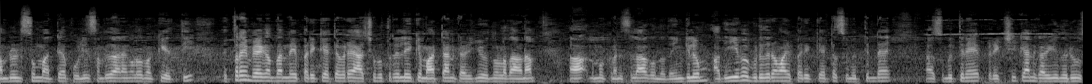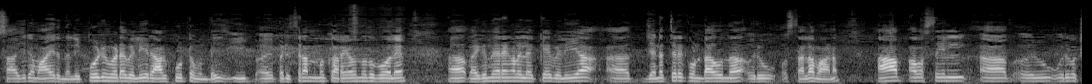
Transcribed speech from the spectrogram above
ആംബുലൻസും മറ്റ് പോലീസ് സംവിധാനങ്ങളും ഒക്കെ എത്തി. എത്രയും വേഗം തന്നെ പരിക്കേറ്റവരെ ആശുപത്രിയിലേക്ക് മാറ്റാൻ കഴിഞ്ഞു എന്നുള്ളതാണ് നമുക്ക് മനസ്സിലാകുന്നത്. എങ്കിലും അതീവ ഗുരുതരമായി പരിക്കേറ്റ സുമിത്തിന്റെ സുമിത്തിനെ രക്ഷിക്കാൻ കഴിയുന്ന ഒരു സാഹചര്യമായിരുന്നില്ല. ഇപ്പോഴും ഇവിടെ വലിയൊരു ആൾക്കൂട്ടമുണ്ട് ഈ പരിസരം നമുക്ക് അറിയാവുന്നതുപോലെ വൈകുന്നേരങ്ങളിലൊക്കെ വലിയ ജനത്തിരക്കുണ്ടാവുന്ന ഒരു സ്ഥലമാണ്. ആ അവസ്ഥയിൽ ഒരു ഒരുപക്ഷെ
